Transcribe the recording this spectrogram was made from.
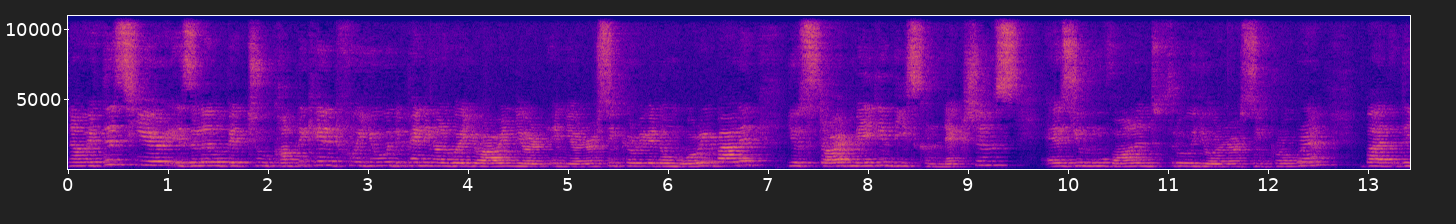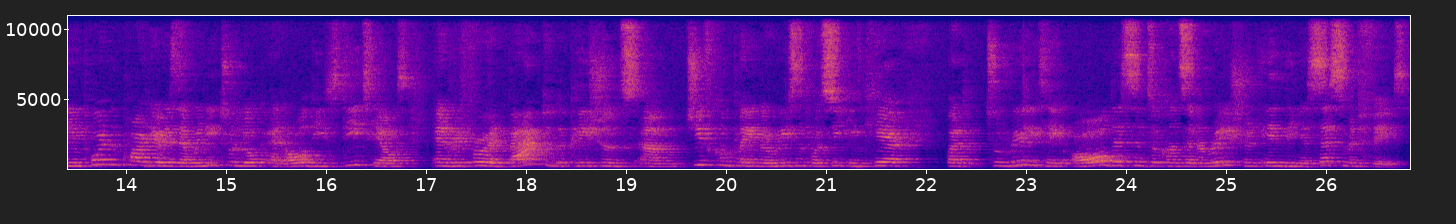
Now, if this here is a little bit too complicated for you, depending on where you are in your, in your nursing career, don't worry about it. You start making these connections as you move on and through your nursing program. But the important part here is that we need to look at all these details and refer it back to the patient's um, chief complaint or reason for seeking care, but to really take all this into consideration in the assessment phase.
